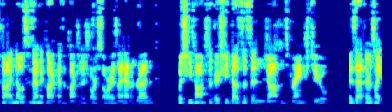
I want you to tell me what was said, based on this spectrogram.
so I know Susanna Clarke has a collection of short stories I haven't read, but she talks or she does this in Jonathan Strange too. Is that there's like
